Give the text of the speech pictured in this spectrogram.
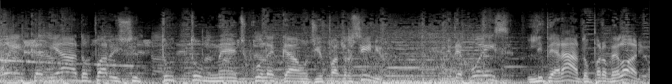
foi encaminhado para o Instituto Médico Legal de Patrocínio e depois liberado para o velório.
